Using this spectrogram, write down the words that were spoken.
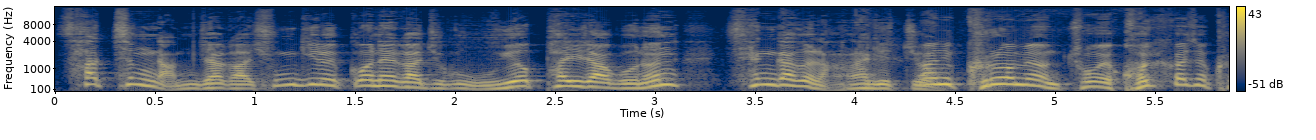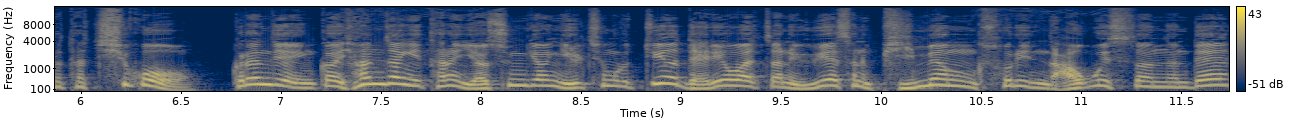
4층 남자가 흉기를 꺼내 가지고 위협하리라고는 생각을 안 하겠죠. 아니 그러면 좋아요. 거기까지는 그렇다 치고 그런데 그러니까 현장 이탈은 여순경이 1층으로 뛰어 내려왔잖아요. 위에서는 비명 소리 나오고 있었는데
